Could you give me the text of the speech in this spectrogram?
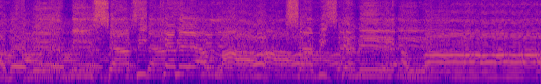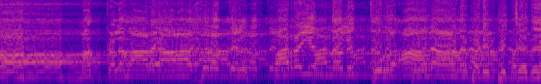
അവരെ നീ അല്ലാ. മക്കൾ നാളെ ആഖിറത്തിൽ പറയുന്നത് ഖുർആനാണ് പഠിപ്പിച്ചത്.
